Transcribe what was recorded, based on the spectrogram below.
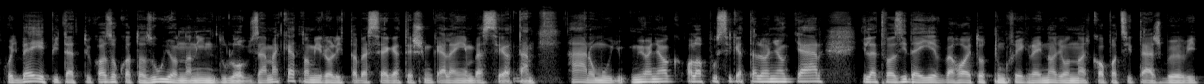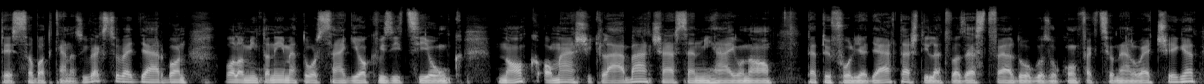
hogy beépítettük azokat az újonnan elinduló üzemeket, amiről itt a beszélgetésünk elején beszéltem. Három úgy műanyag alapú szigetelőanyaggyár, illetve az idei évben hajtottunk végre egy nagyon nagy kapacitásbővítés Szabadkán az üvegszövetgyárban, valamint a németországi akvizíciónknak a másik lábát, Mihályon a tetőfólia gyártást, illetve az ezt feldolgozó konfekcionáló egységet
